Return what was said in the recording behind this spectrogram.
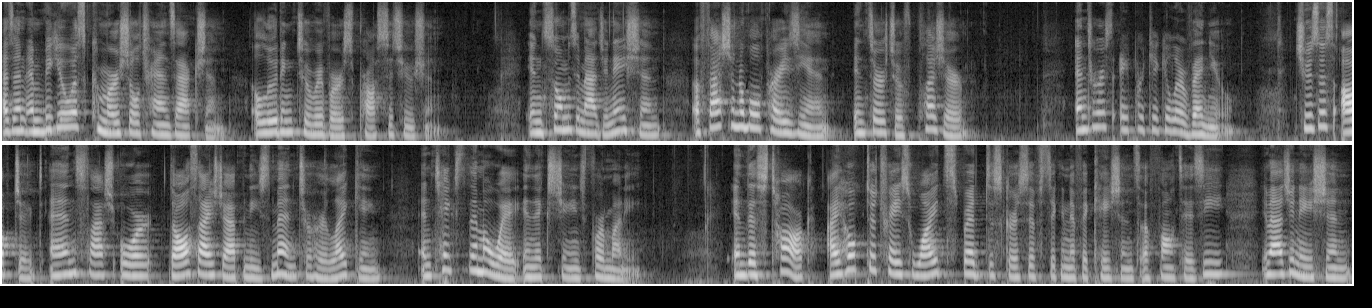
as an ambiguous commercial transaction, alluding to reverse prostitution. In Somm's imagination, a fashionable Parisian in search of pleasure enters a particular venue, chooses object and slash or doll-sized Japanese men to her liking, and takes them away in exchange for money. In this talk, I hope to trace widespread discursive significations of fantasy, imagination,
